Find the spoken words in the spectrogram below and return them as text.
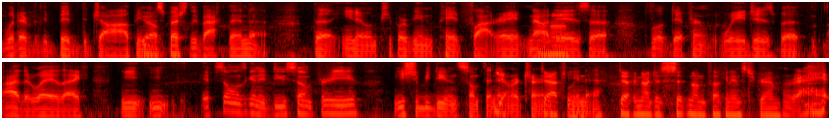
whatever they bid the job, you know, especially back then, uh, the you know when people are being paid flat rate. Uh-huh. Nowadays, uh, a little different wages, but either way, like you, you, if someone's gonna do something for you, you should be doing something in return. definitely You know, definitely not just sitting on fucking instagram right?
